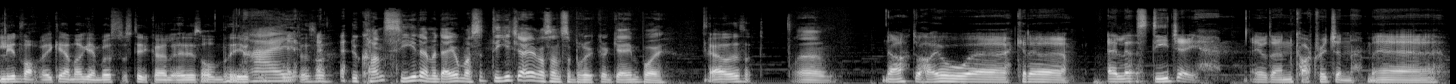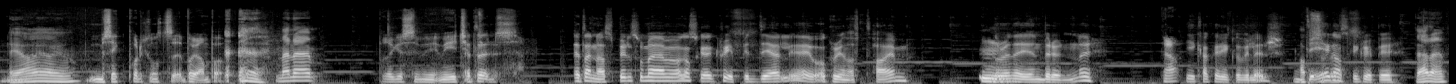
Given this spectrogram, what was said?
Lyd var vel ikke en av Gameboys styrker eller sånn i Nei. utgangspunktet, så Du kan si det, men det er jo masse DJ-er og sånn som bruker Gameboy. ja, det er sant. Uh, Ja, du har jo uh, hva er det LSDJ er jo den cartridgen med ja, ja, ja. musikkproduksjonsprogram på. Men eh, Brukes mye chiptunes. Et annet spill som er ganske creepy del i, er jo Ocarina of Time. Mm. Når du er nede i en brønnen der. Ja. I Kakariko Village. Det er ganske creepy. det er det.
